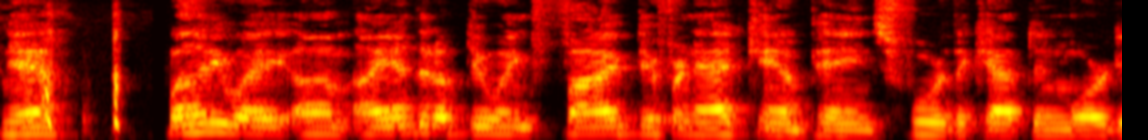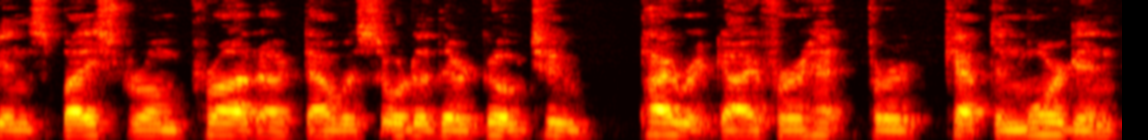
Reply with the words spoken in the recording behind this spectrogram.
yeah. Well, anyway, um, I ended up doing five different ad campaigns for the Captain Morgan Spiced Rum product. I was sort of their go-to pirate guy for for Captain Morgan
